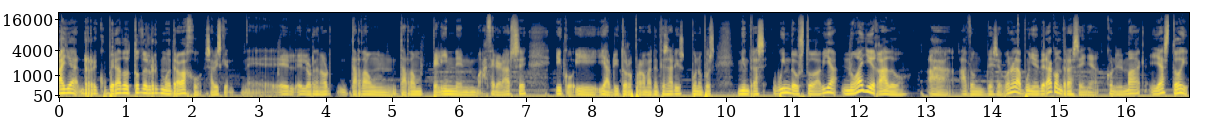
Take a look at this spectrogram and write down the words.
haya recuperado todo el ritmo de trabajo. Sabéis que eh, el, ordenador tarda un, tarda un pelín en acelerarse y, abrir todos los programas necesarios. Bueno, pues mientras Windows todavía no ha llegado a, donde se pone la puñetera contraseña con el Mac, ya estoy.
